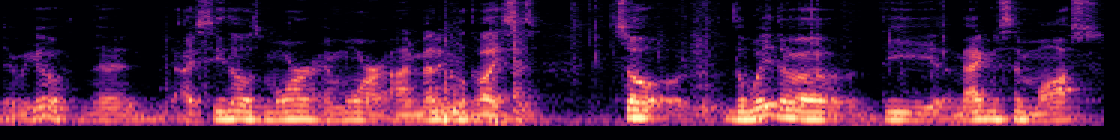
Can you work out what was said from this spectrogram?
there we go. The, I see those more and more on medical devices. So the way the the Magnuson Moss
